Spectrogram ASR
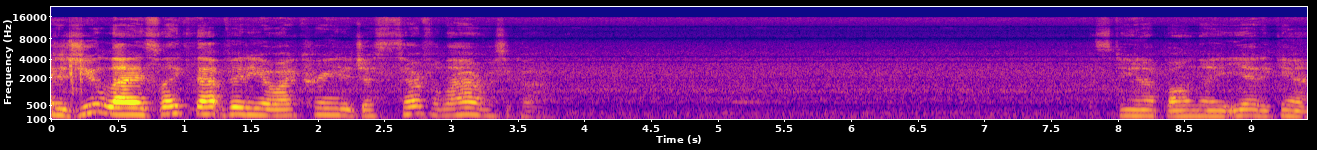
did you guys like that video I created just several hours ago. Staying up all night yet again.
